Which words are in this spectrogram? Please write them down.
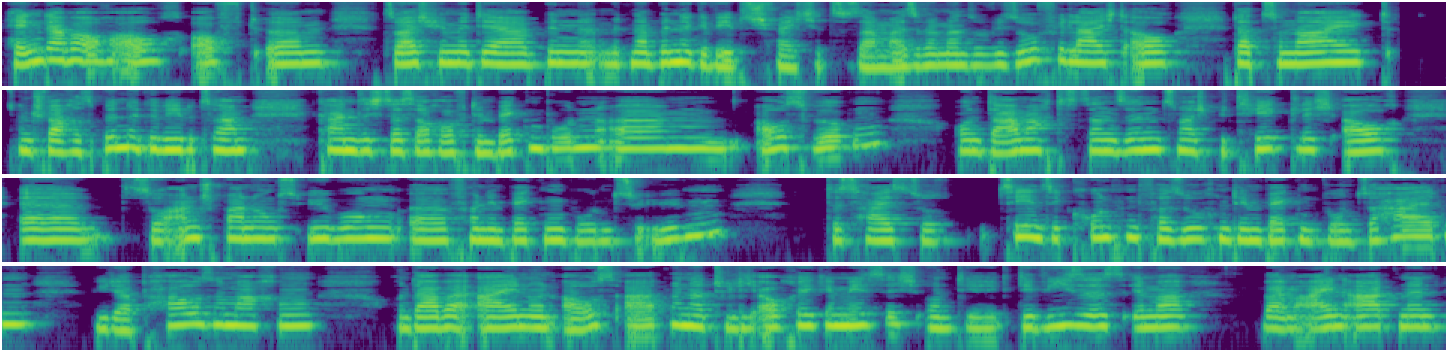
Hängt aber auch, auch oft ähm, zum Beispiel mit der Binde, mit einer Bindegewebsschwäche zusammen. Also wenn man sowieso vielleicht auch dazu neigt, ein schwaches Bindegewebe zu haben, kann sich das auch auf den Beckenboden ähm, auswirken. Und da macht es dann Sinn, zum Beispiel täglich auch äh, so Anspannungsübungen äh, von dem Beckenboden zu üben. Das heißt, so zehn Sekunden versuchen, den Beckenboden zu halten, wieder Pause machen und dabei ein- und ausatmen, natürlich auch regelmäßig. Und die Devise ist immer beim Einatmen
